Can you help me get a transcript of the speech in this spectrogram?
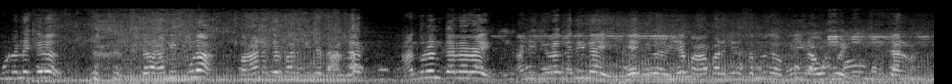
पूर्ण नाही केलं तर आम्ही पुन्हा महानगरपालिकेच्या दालनात आंदोलन करणार आहे आणि दिव्यांग दिन नाही. हे हे महापालिकेने समजून घ्या. मी राहुल होईल जालना.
